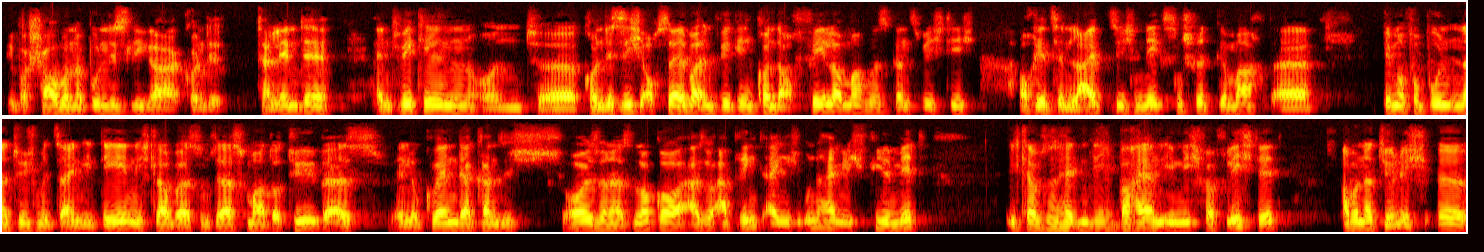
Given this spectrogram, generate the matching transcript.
überschaubar in der Bundesliga, konnte Talente entwickeln und äh, konnte sich auch selber entwickeln, konnte auch Fehler machen, das ist ganz wichtig. Auch jetzt in Leipzig einen nächsten Schritt gemacht. Äh, immer verbunden natürlich mit seinen Ideen. Ich glaube, er ist ein sehr smarter Typ, er ist eloquent, er kann sich äußern, er ist locker. Also er bringt eigentlich unheimlich viel mit. Ich glaube, sonst hätten die Bayern ihn nicht verpflichtet. Aber natürlich äh,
